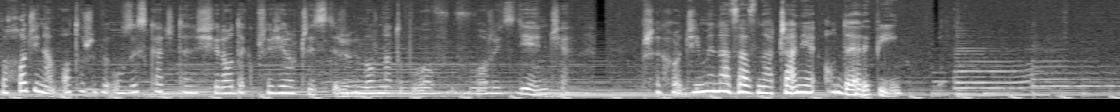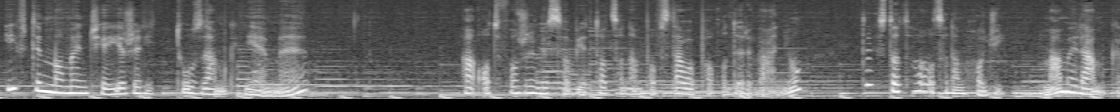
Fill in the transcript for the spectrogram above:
bo chodzi nam o to, żeby uzyskać ten środek przeźroczysty, żeby można tu było włożyć zdjęcie. Przechodzimy na zaznaczanie oderwij. I w tym momencie, jeżeli tu zamkniemy, a otworzymy sobie to, co nam powstało po oderwaniu, to jest to, to o co nam chodzi. Mamy ramkę.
